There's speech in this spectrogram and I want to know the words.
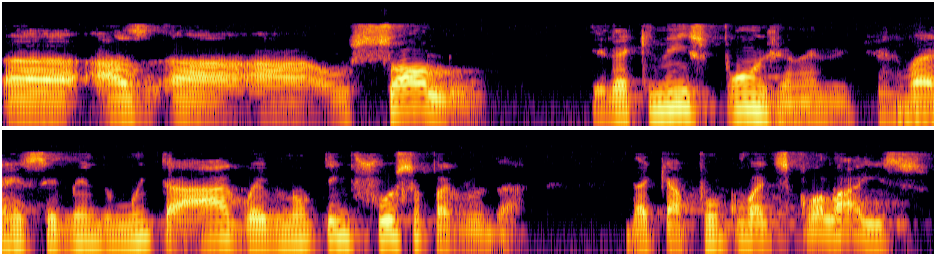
uh, uh, o solo ele é que nem esponja, né? ele vai recebendo muita água, ele não tem força para grudar. Daqui a pouco vai descolar isso.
